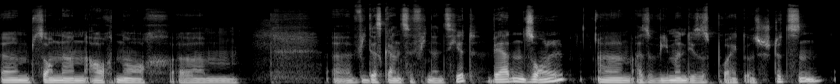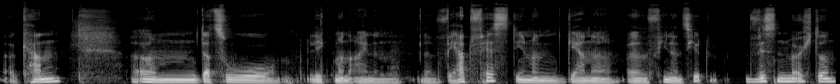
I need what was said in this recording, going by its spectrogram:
ähm, sondern auch noch ähm, äh, wie das Ganze finanziert werden soll, ähm, also wie man dieses Projekt unterstützen äh, kann. Ähm, dazu legt man einen, Wert fest, den man gerne äh, finanziert wissen möchte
